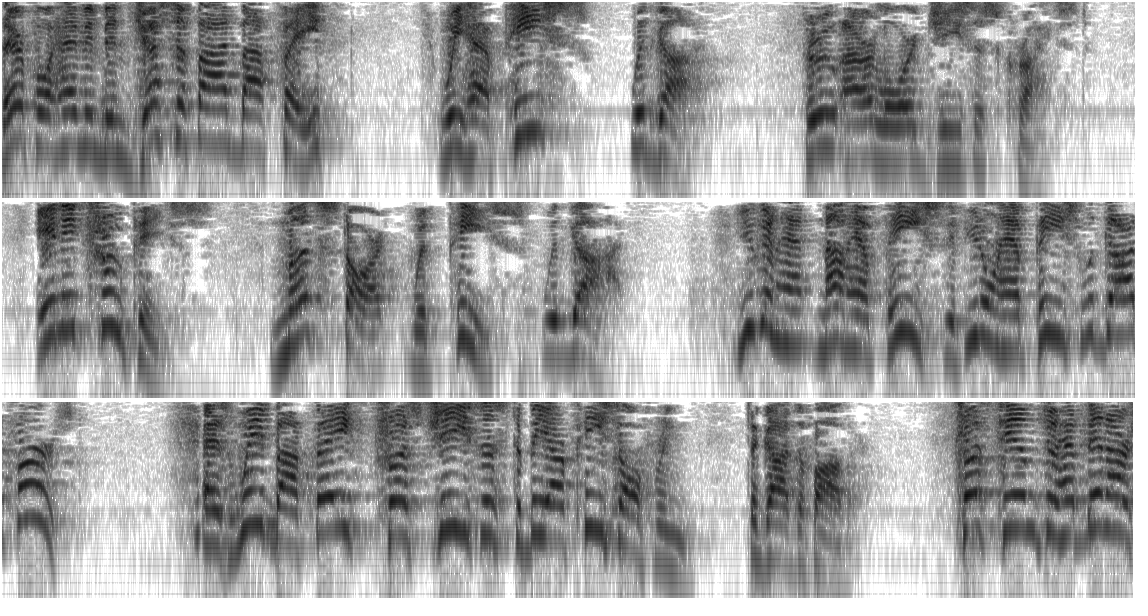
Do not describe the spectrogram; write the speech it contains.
therefore having been justified by faith, we have peace with God through our Lord Jesus Christ. Any true peace must start with peace with God. You can have, not have peace if you don't have peace with God first. As we by faith trust Jesus to be our peace offering to God the Father. Trust Him to have been our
